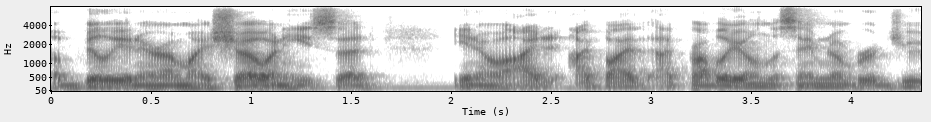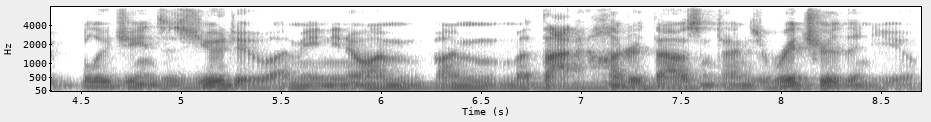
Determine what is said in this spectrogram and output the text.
a billionaire on my show, and he said, you know, I, I buy I probably own the same number of blue jeans as you do. I mean, you know, I'm I'm a hundred thousand times richer than you,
